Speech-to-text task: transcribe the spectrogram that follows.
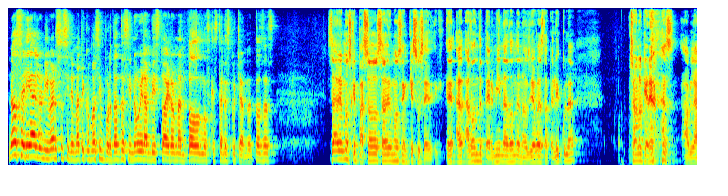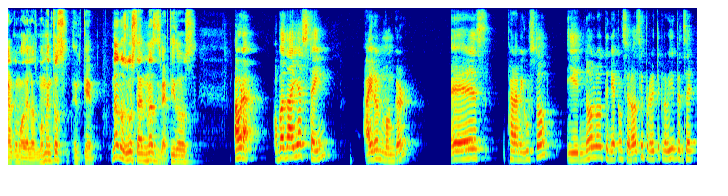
no sería el universo cinemático más importante si no hubieran visto Iron Man todos los que están escuchando. Entonces, Sabemos qué pasó, sabemos en qué sucede, eh, a, dónde termina, a dónde nos lleva esta película. Solo queremos hablar como de los momentos en que más nos gustan, más divertidos. ahora, Obadiah Stein, Ironmonger, es para mi gusto, y no lo tenía considerado así, pero ahorita que lo vi pensé,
